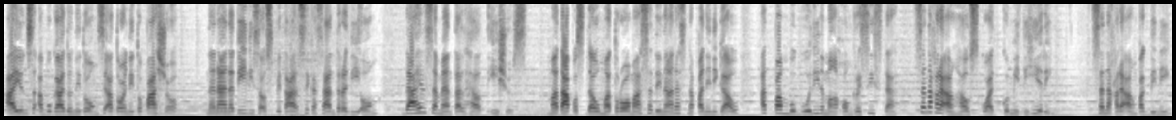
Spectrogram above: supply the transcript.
Ayon sa abogado nitong si Atty. Topacio, nananatili sa ospital si Cassandra Leong dahil sa mental health issues. Matapos daw matroma sa dinanas na paninigaw at pambubuli ng mga kongresista sa nakaraang House Squad Committee hearing. Sa nakaraang pagdinig,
